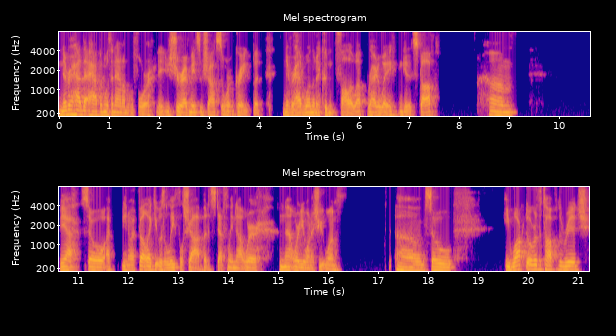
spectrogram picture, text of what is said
never had that happen with an animal before. Sure, I've made some shots that weren't great, but never had one that I couldn't follow up right away and get it stopped. Um, yeah, so I, you know, I felt like it was a lethal shot, but it's definitely not where, not where you want to shoot one. Um, so he walked over the top of the ridge,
